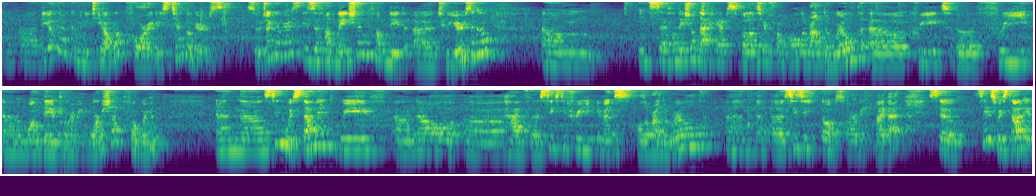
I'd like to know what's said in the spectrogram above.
Uh, the other community I work for is Django Girls. So Django Girls is a foundation founded uh, two years ago. Um, it's a foundation that helps volunteers from all around the world uh, create a free uh, one-day programming workshop for women. And uh, since we started, we've uh, now uh, have uh, 63 events all around the world. And 60, oh, sorry, my bad. So since we started,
